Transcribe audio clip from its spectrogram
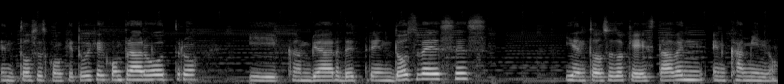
entonces como que tuve que comprar otro y cambiar de tren dos veces y entonces ok, estaba en, camino,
